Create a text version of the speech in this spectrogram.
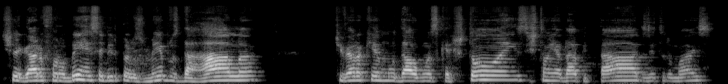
chegaram, foram bem recebidos pelos membros da ala, tiveram que mudar algumas questões, estão adaptados e tudo mais.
